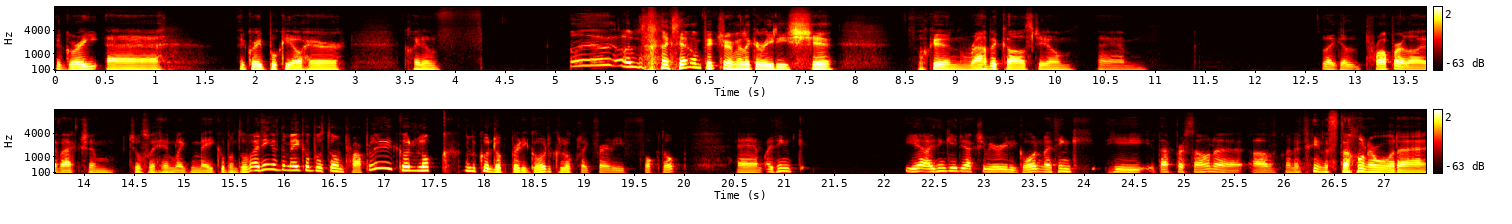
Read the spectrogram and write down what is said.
a great, uh, a great Bucky O'Hare kind of. Uh, I'm picturing him like a really shit fucking rabbit costume, um, like a proper live action, just with him like makeup and stuff. I think if the makeup was done properly, it could look it could look pretty good. It could look like fairly fucked up. Um, I think, yeah, I think he'd actually be really good, and I think he that persona of kind of being a stoner would uh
